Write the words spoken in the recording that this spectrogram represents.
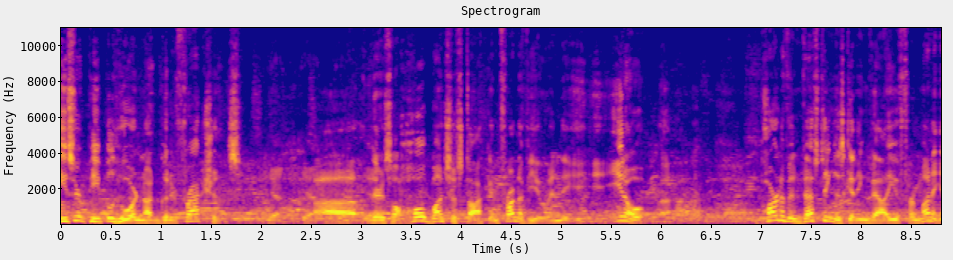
These are people who are not good at fractions. Uh, there's a whole bunch of stock in front of you, and you know, part of investing is getting value for money.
